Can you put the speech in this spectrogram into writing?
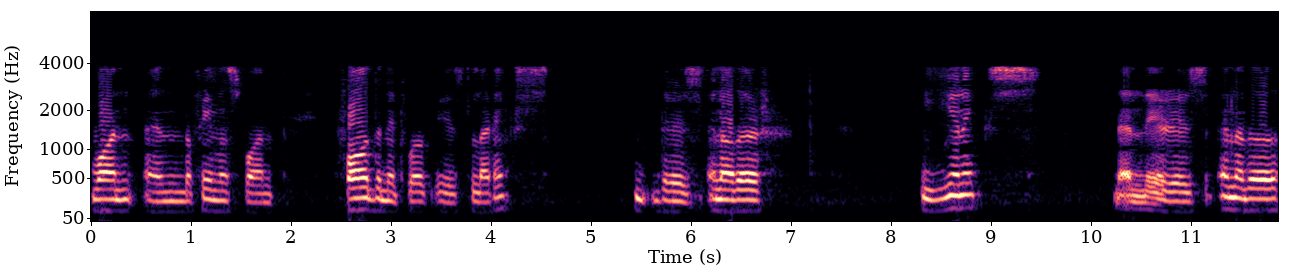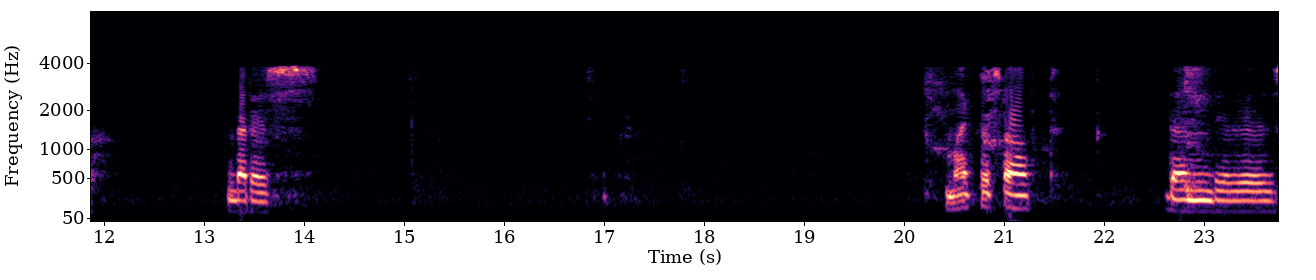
One and the famous one for the network is Linux. There is another Unix. Then there is another that is Microsoft. Then there is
